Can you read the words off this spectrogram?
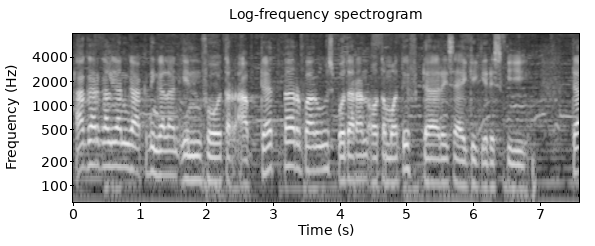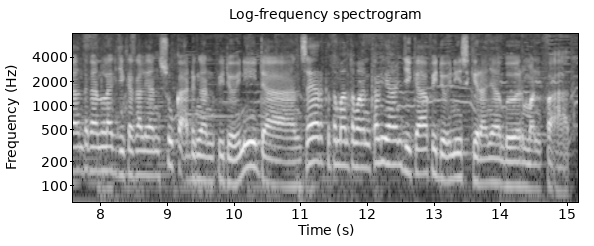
agar kalian gak ketinggalan info terupdate terbaru seputaran otomotif dari saya Kiki Rizky. Dan tekan like jika kalian suka dengan video ini dan share ke teman-teman kalian jika video ini sekiranya bermanfaat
